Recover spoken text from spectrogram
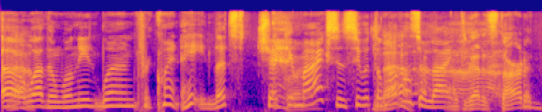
Oh Yeah. well, then we'll need one for Quinn. Hey, let's check your mics and see what the Yeah, levels are like. Let's get it started.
